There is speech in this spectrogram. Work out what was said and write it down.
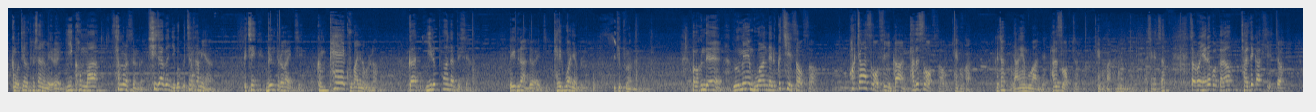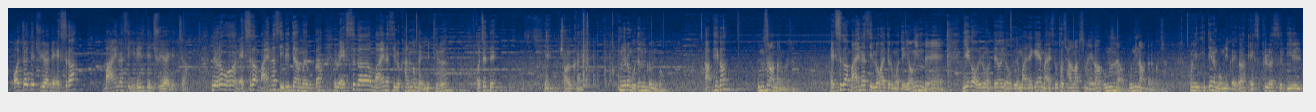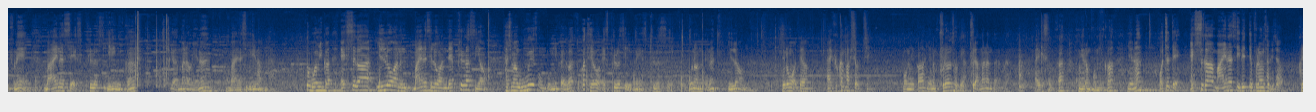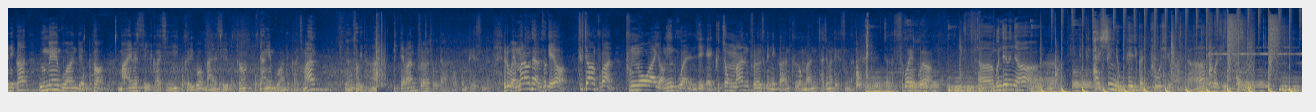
그럼 어떻게 표시하냐면 얘를 2,3으로 쓰는 거야. 시작은 이고 끝은 3이야. 그치? 는 들어가 있지. 그럼 폐 구간이라고 불러. 그러니까 2를 포함한다는 뜻이야. 여기 는 안 들어가 있지. 개구간이라고 불러. 이렇게 거야. 봐봐, 근데 음의 무한대는 끝이 있어, 없어? 확장할 수가 없으니까 닫을 수가 없어, 개구간. 그죠? 양의 무한대. 닫을 수가 없죠. 개구간. 아시겠죠? 자, 그럼 예를 볼까요? 절대값이 있죠. 어쩔 때 주의해야 돼? x가 마이너스 1일 때 주의해야겠죠. 근데 여러분, x가 마이너스 1일 때 한번 해볼까? 여러분, x가 마이너스 1로 가는 겁니다, 리미트. 때? 예, 좌극한이. 그럼 여러분, 뭐 됩니까, 이거? 앞에가 음수 나온다는 거죠. x가 마이너스 1로 갈 때 여러분 어때요? 0인데 얘가 이러면 어때요? 여기 만약에 마이너스 더 작은 값이면 얘가 음이, 나, 음이 나온다는 거죠. 그럼 이- 이때는 뭡니까? 얘가 x 플러스 1분의 마이너스 x 플러스 1이니까 이게 얼마 나오면 얘는 마이너스 1이 나온다. 또 뭡니까? x가 1로 가는 마이너스 1로 가는데 플러스 0. 다시 말하면 우에서 오면 뭡니까? 얘가 똑같아요. x 플러스 1분의 x 플러스 1. 5 나오는 데는 1 나옵니다. 이러면 어때요? 아예 극한값이 없지. 뭡니까? 얘는 불연속이야. 둘이 안 만난다는 거야. 알겠습니까? 그럼 얘는 뭡니까? 얘는 때 x가 마이너스 1일 때 불연속이죠. 그러니까 음의 무한대부터 마이너스 1까지 그리고 마이너스 1부터 양의 무한대까지만 연속이다. 이때만 불연속이다라고 보면 되겠습니다. 여러분 웬만하면 다 연속이에요. 특정한 구간 분모가 0인 구간인지 예, 그쪽만 불연속이니까 그것만 찾으면 되겠습니다. 자 수고했고요. 어, 문제는요. 어, 86페이지까지 풀어보시기 바랍니다. 수고했습니다.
